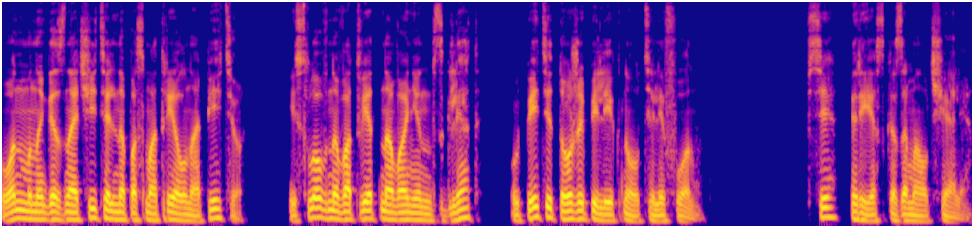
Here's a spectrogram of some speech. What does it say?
Он многозначительно посмотрел на Петю, и словно в ответ на Ванин взгляд у Пети тоже пиликнул телефон. Все резко замолчали.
